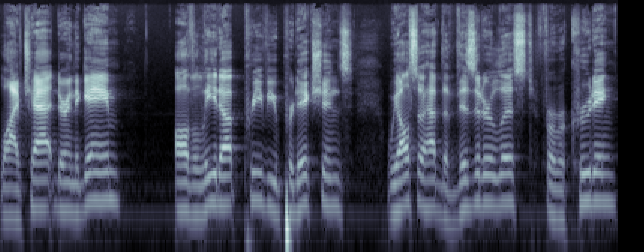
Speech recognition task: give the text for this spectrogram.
live chat during the game, all the lead up, preview predictions. We also have the visitor list for recruiting,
